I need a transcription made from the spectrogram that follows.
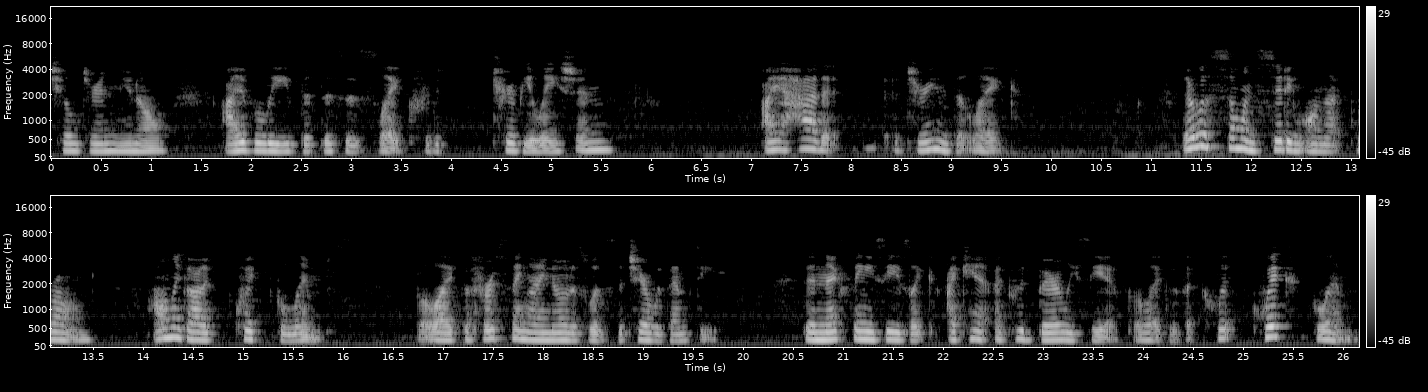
children, you know. I believe that this is like for the tribulation, I had a, a dream that like there was someone sitting on that throne. I only got a quick glimpse, but like the first thing I noticed was the chair was empty. The next thing you see is like I can't, I could barely see it, but like it was a quick, quick glimpse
